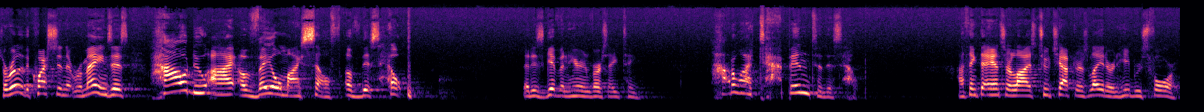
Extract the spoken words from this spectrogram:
So, really, the question that remains is how do I avail myself of this help that is given here in verse 18? How do I tap into this help? I think the answer lies two chapters later in Hebrews 4. It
